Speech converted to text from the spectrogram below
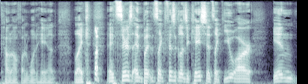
count off on one hand. Like it's serious, and but it's like physical education. It's like you are in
